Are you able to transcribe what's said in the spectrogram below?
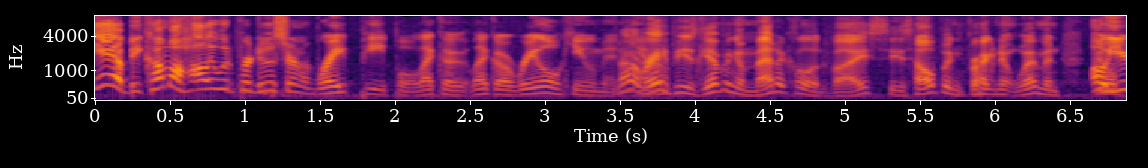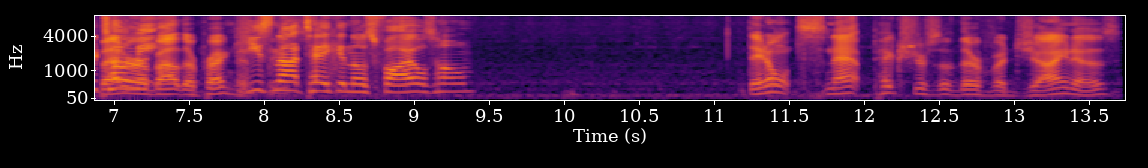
yeah, become a Hollywood producer and rape people like a like a real human. Not you know? rape. He's giving them medical advice. He's helping pregnant women oh, feel Oh, you're better telling me about their pregnancy. He's not taking those files home. They don't snap pictures of their vaginas.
